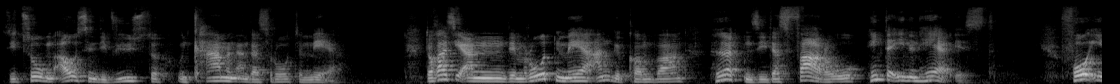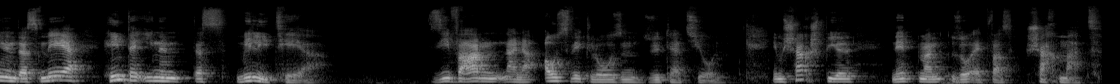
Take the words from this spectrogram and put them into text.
Sie zogen aus in die Wüste und kamen an das Rote Meer. Doch als sie an dem Roten Meer angekommen waren, hörten sie, dass Pharao hinter ihnen her ist. Vor ihnen das Meer, hinter ihnen das Militär. Sie waren in einer ausweglosen Situation. Im Schachspiel nennt man so etwas Schachmatt.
